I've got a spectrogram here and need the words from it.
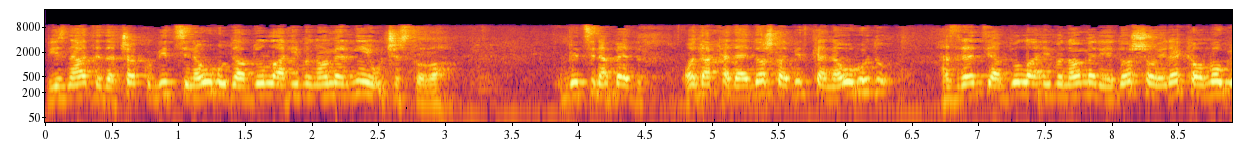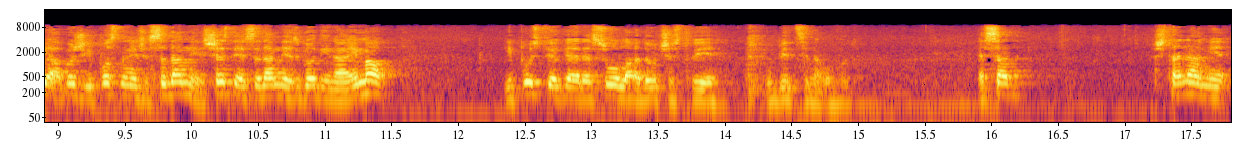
Vi znate da čak u bitci na Uhudu Abdullah ibn Omer nije učestvovao. U bitci na Bedru. Onda kada je došla bitka na Uhudu, Hazreti Abdullah ibn Omer je došao i rekao, mogu ja Boži poslaniče, 17, 16, 17 godina imao i pustio ga je Resulullah da učestvuje u bitci na Uhudu. E sad, šta nam je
